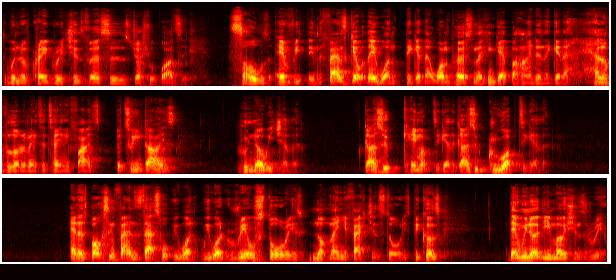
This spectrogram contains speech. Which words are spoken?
the winner of Craig Richards versus Joshua Buatsi solves everything. The fans get what they want. They get that one person they can get behind, and they get a hell of a lot of entertaining fights between guys who know each other. guys who came up together, guys who grew up together. And as boxing fans, that's what we want. We want real stories, not manufactured stories, because then we know the emotions are real.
